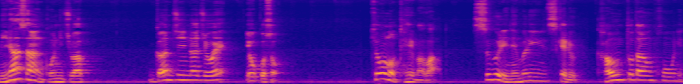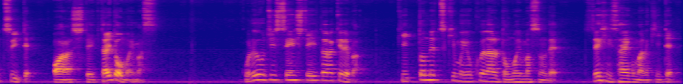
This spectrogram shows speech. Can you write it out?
皆さんこんにちは。ガンジンラジオへようこそ。今日のテーマはすぐに眠りにつけるカウントダウン法についてお話ししていきたいと思います。これを実践していただければきっと寝つきも良くなると思いますのでぜひ最後まで聞いて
